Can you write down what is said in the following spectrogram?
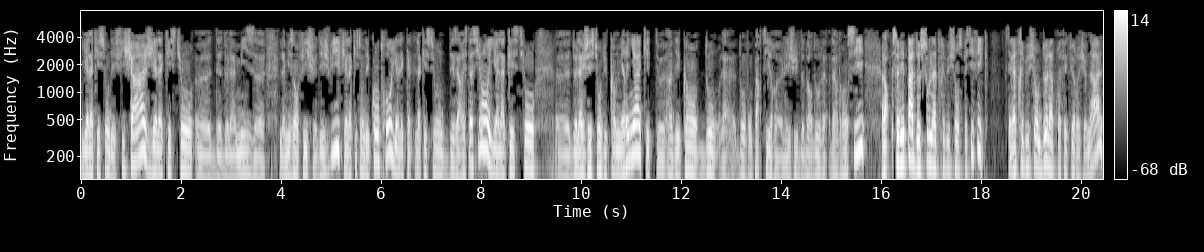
Il y a la question des fichages, il y a la question euh, de, la, mise, la mise en fiche des juifs, il y a la question des contrôles, il y a la question des arrestations, il y a la question de la gestion du camp de Mérignac, qui est un des camps dont, dont, vont partir les juifs de Bordeaux vers, vers Drancy. Alors ce n'est pas de son attribution spécifique c'est l'attribution de la préfecture régionale.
